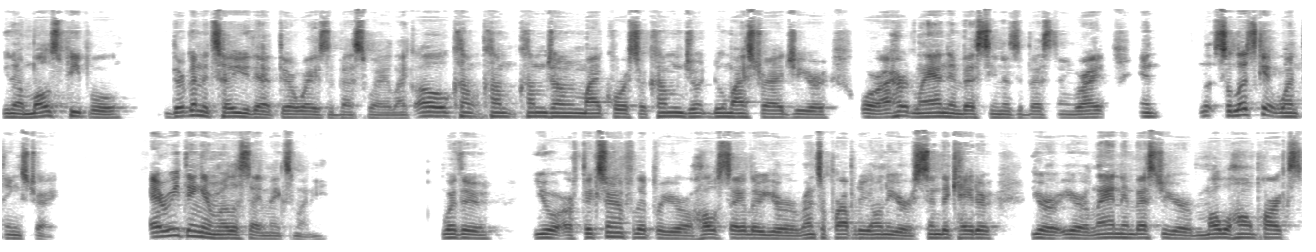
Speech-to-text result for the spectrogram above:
You know, most people they're going to tell you that their way is the best way. Like, oh, come come come join my course or come do my strategy or or I heard land investing is the best thing, right? And so let's get one thing straight. Everything in real estate makes money. Whether you're a fixer and flipper, you're a wholesaler, you're a rental property owner, you're a syndicator, you're you're a land investor, you're mobile home parks.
